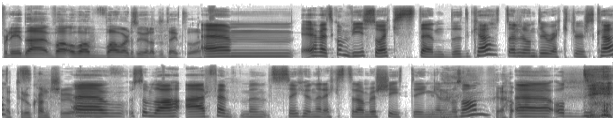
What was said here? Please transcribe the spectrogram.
Fordi det er, hva, hva, hva var det som gjorde at du tenkte det? Um, jeg vet ikke om vi så extended cut, eller sånn director's cut. Jeg tror kanskje vi gjorde det. eh, som da er 15 sekunder ekstra med skyting eller noe sånt. Eh, og det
